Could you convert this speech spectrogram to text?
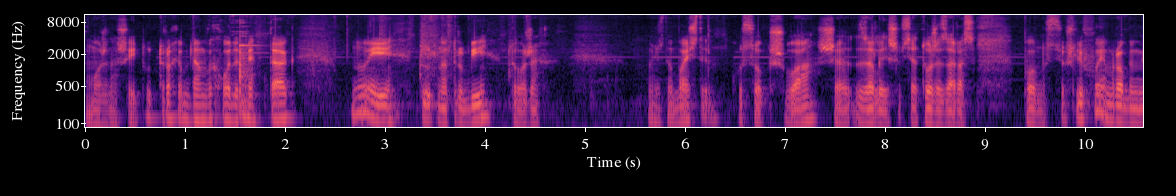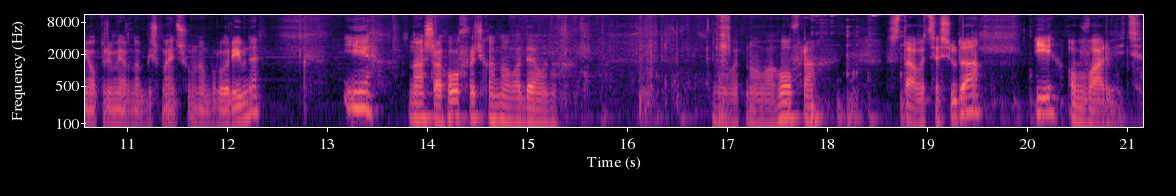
Можна ще й тут трохи будемо виходити. Так. Ну і тут на трубі теж. Ось, бачите, кусок шва ще залишився. Теж зараз повністю шліфуємо, робимо його примірно більш-менш, щоб воно було рівне. І наша гофрочка нова, де вона? Ну, нова гофра. Ставиться сюди і обварюється.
